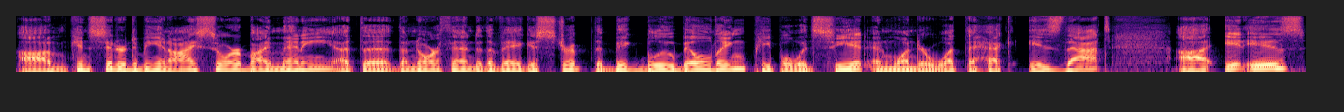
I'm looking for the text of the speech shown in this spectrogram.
Um, considered to be an eyesore by many at the, the north end of the Vegas Strip, the big blue building. People would see it and wonder, what the heck is that? Uh, it is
